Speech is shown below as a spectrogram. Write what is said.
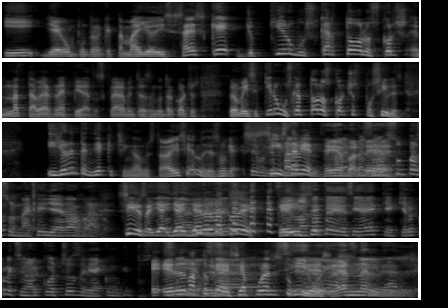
Y llega un punto en el que Tamayo dice, ¿sabes qué? Yo quiero buscar todos los corchos en una taberna de piratas. Claramente vas a encontrar corchos. Pero me dice, quiero buscar todos los corchos posibles. Y yo no entendía qué chingado me estaba diciendo. Y es como que, sí, está para- bien. Sí, para aparte- empezar, su personaje ya era raro. Sí, o sea, ya, O ya, sea, ya era el vato de... Si Que el vato dice, te decía de que quiero coleccionar cochos, sería como que. Pues, Era el vato o que sea, decía puras estupideces. sí.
